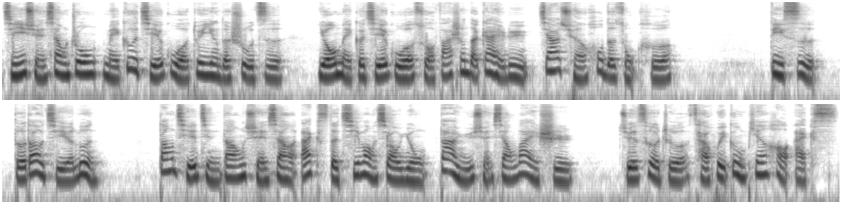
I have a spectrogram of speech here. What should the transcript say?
即选项中每个结果对应的数字由每个结果所发生的概率加权后的总和。第四，得到结论：当且仅当选项 X 的期望效用大于选项 Y 时，决策者才会更偏好 X。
